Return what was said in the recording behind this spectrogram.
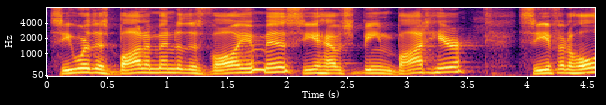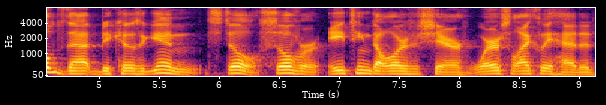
see where this bottom end of this volume is? See how it's being bought here see if it holds that because again still silver $18 a share where it's likely headed.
